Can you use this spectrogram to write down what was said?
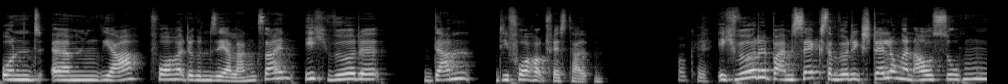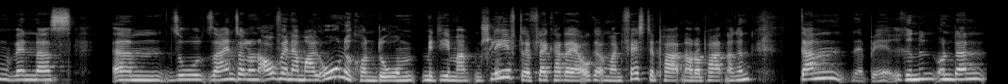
Und ähm, ja, Vorhäute können sehr lang sein. Ich würde dann die Vorhaut festhalten. Okay. Ich würde beim Sex, dann würde ich Stellungen aussuchen, wenn das ähm, so sein soll. Und auch wenn er mal ohne Kondom mit jemandem schläft, äh, vielleicht hat er ja auch irgendwann feste Partner oder Partnerin, dann äh, rinnen und dann,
